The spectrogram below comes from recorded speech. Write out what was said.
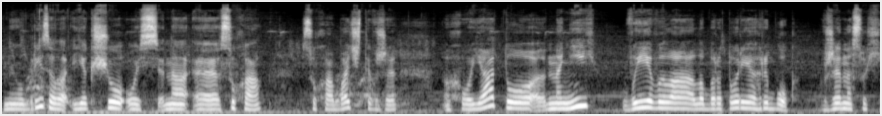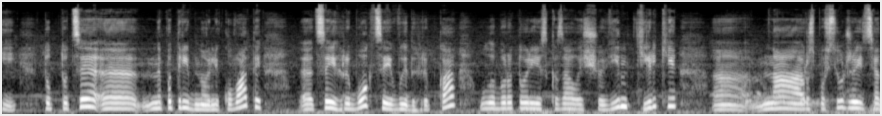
не обрізала, якщо ось на е, суха, суха, бачите, вже хвоя, то на ній виявила лабораторія грибок вже на сухій. Тобто, це е, не потрібно лікувати. Е, Цей грибок, цей вид грибка у лабораторії сказали, що він тільки е, на розповсюджується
